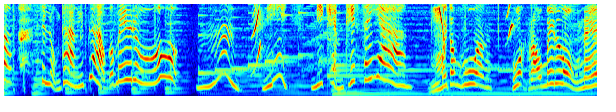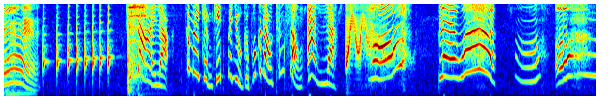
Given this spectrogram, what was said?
ะจะหลงทางหรือเปล่าก็ไม่รู้ อืม นี่ มีเข็มทิศซะอย่าง ไม่ต้องห่วง พวกเราไม่หลงแน่ ตายล่ะทำไมเข็มทิศมาอยู่กับพวกเราทั้งสองอันล่ะฮะแปลว่าอ๋อเออ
